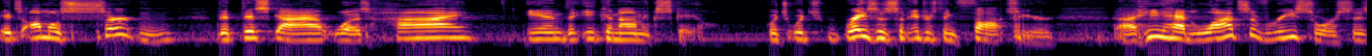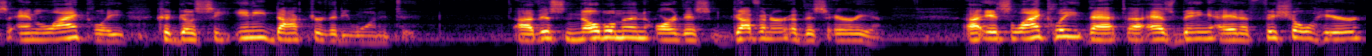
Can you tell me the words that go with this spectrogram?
It's almost certain that this guy was high in the economic scale, which, which raises some interesting thoughts here. Uh, he had lots of resources and likely could go see any doctor that he wanted to uh, this nobleman or this governor of this area. Uh, it's likely that, uh, as being an official here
